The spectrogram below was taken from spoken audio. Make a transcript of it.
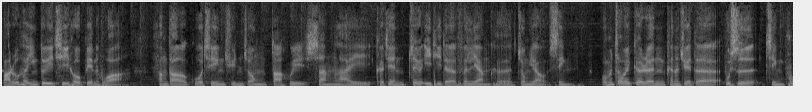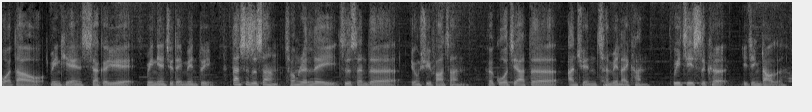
把如何应对气候变化放到国庆群众大会上来，可见这个议题的分量和重要性。我们作为个人，可能觉得不是紧迫到明天、下个月、明年就得面对，但事实上，从人类自身的永续发展和国家的安全层面来看，危机时刻已经到了。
